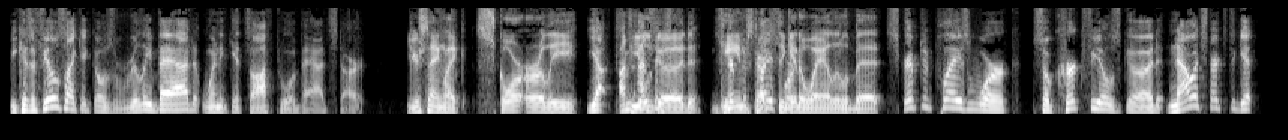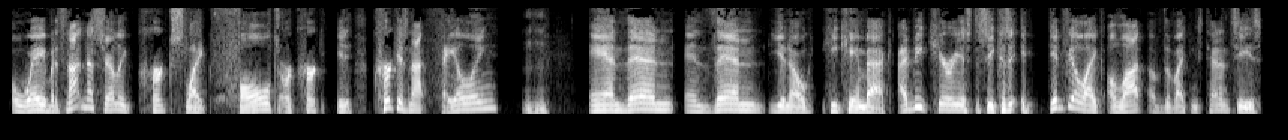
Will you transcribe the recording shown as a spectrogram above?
Because it feels like it goes really bad when it gets off to a bad start. You're saying like score early, yeah, I'm, feel I'm good, game starts to work. get away a little bit. Scripted plays work, so Kirk feels good. Now it starts to get away, but it's not necessarily Kirk's like fault or Kirk. Kirk is not failing. Mm-hmm. And then, and then, you know, he came back. I'd be curious to see because it, it did feel like a lot of the Vikings' tendencies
